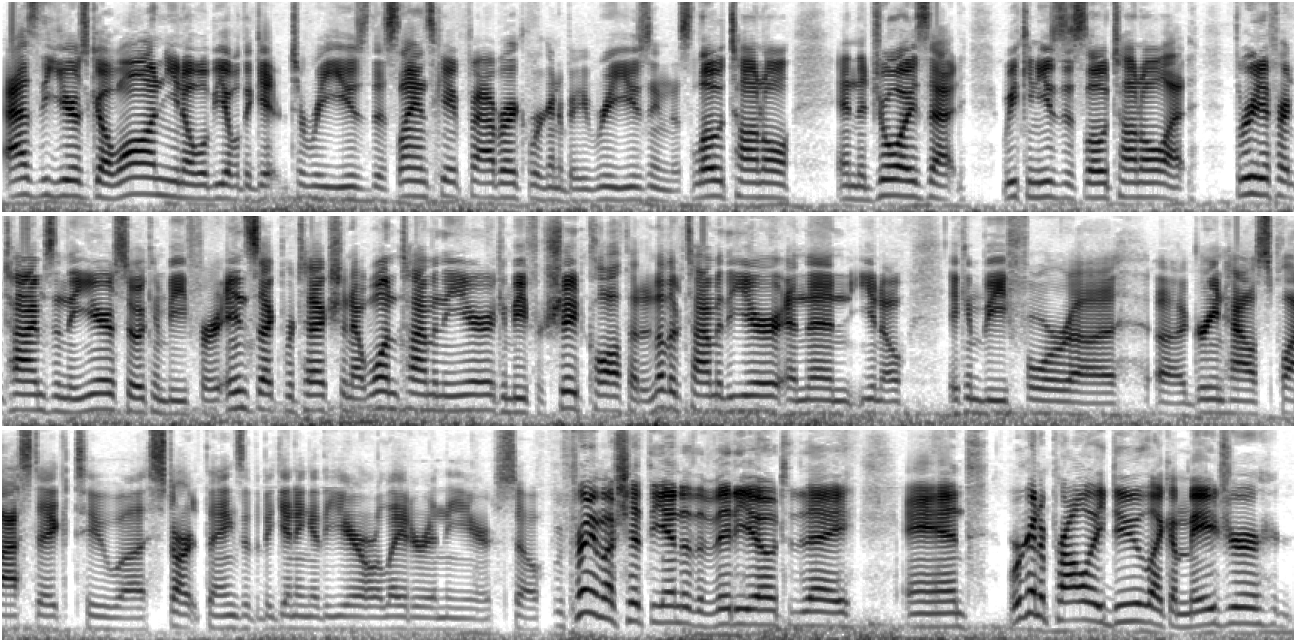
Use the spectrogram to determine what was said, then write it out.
as the years go on, you know, we'll be able to get to reuse this landscape fabric. We're gonna be reusing this low tunnel and the joys that we can use this low tunnel at three different times in the year. So it can be for insect protection at one time in the year, it can be for shade cloth at another time of the year, and then, you know, it can be for uh, uh, greenhouse plastic to uh, start things at the beginning of the year or later in the year. So we've pretty much hit the end of the video today, and we're gonna probably do like a major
